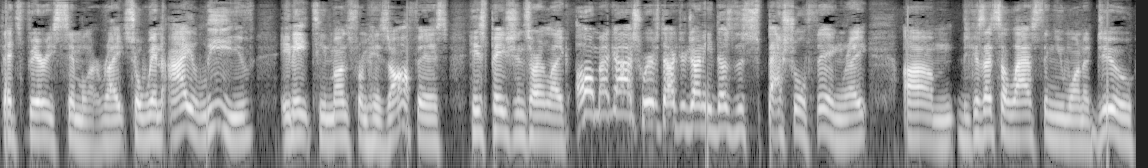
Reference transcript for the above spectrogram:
that's very similar, right? So when I leave in 18 months from his office, his patients aren't like, oh my gosh, where's Dr. Johnny? He does this special thing, right? Um, because that's the last thing you want to do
